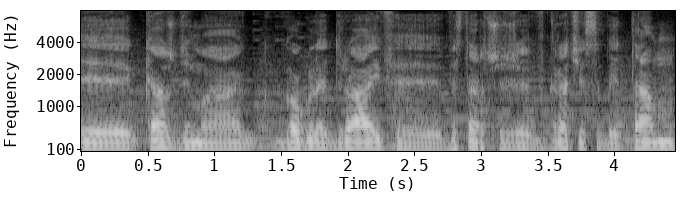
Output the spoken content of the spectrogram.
y, każdy ma Google Drive, y, wystarczy, że wgracie sobie tam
